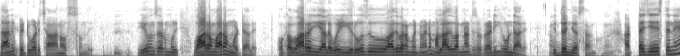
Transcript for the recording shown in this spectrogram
దానికి పెట్టుబడి చాలా వస్తుంది. ఏముంది సార్ వారం వారం కొట్టాలి. ఒక వారం ఇవ్వాలి పోయి ఈ రోజు ఆదివారం కొట్టిన మళ్ళీ ఆదివారం నాడు రెడీగా ఉండాలి. యుద్ధం చేస్తాం. అట్ట చేస్తేనే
